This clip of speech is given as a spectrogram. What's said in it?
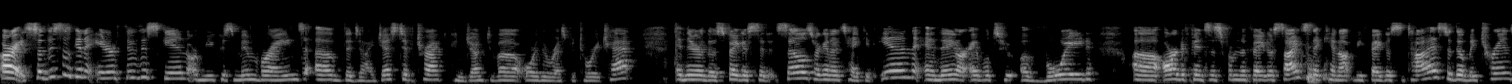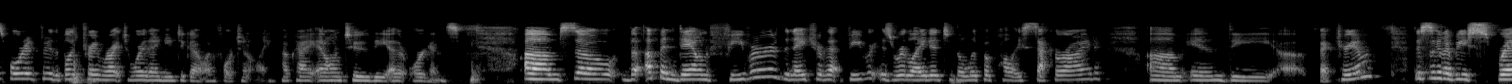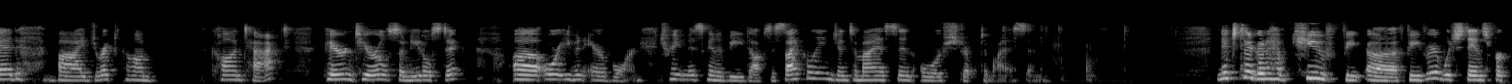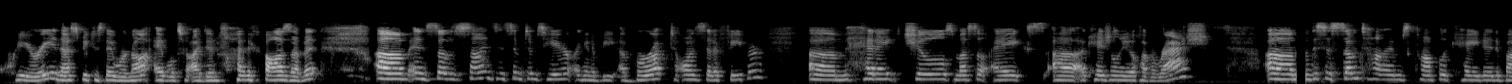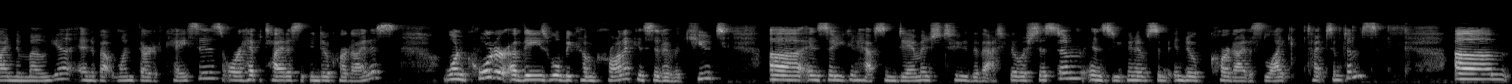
All right, so this is going to enter through the skin or mucous membranes of the digestive tract, conjunctiva, or the respiratory tract. And there, those phagocytic cells are going to take it in, and they are able to avoid uh, our defenses from the phagocytes. They cannot be phagocytized, so they'll be transported through the bloodstream right to where they need to go, unfortunately, okay, and onto the other organs. Um, so the up and down fever, the nature of that fever is related to the lipopolysaccharide um, in the uh, bacterium. This is going to be spread by direct con contact, parenteral, so needle stick, uh, or even airborne. Treatment is going to be doxycycline, gentamicin, or streptomycin. Next, they're going to have Q fe uh, fever, which stands for query, and that's because they were not able to identify the cause of it. Um, and so the signs and symptoms here are going to be abrupt onset of fever, um, headache, chills, muscle aches. Uh, occasionally, you'll have a rash. Um, this is sometimes complicated by pneumonia in about one third of cases, or hepatitis and endocarditis, one quarter of these will become chronic instead of acute. Uh, and so you can have some damage to the vascular system. And so you can have some endocarditis-like type symptoms. Um,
